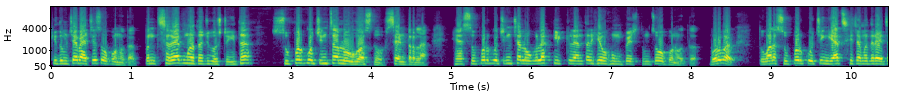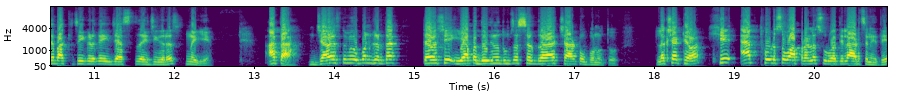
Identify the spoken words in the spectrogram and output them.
की तुमच्या बॅचेस ओपन होतात. पण सगळ्यात महत्वाची गोष्ट इथं सुपर कोचिंगचा लोगो असतो सेंटरला ह्या सुपर कोचिंगच्या लोगोला क्लिक केल्यानंतर हे होम पेज तुमचं ओपन होतं. बरोबर? तुम्हाला सुपर कोचिंग याच ह्याच्यामध्ये राहायचं बाकीचं इकडे काही जास्त जायची गरज नाहीये. आता ज्यावेळेस तुम्ही ओपन करता त्यावेळेस या पद्धतीने तुमचा सगळा चार्ट ओपन होतो. लक्षात ठेवा हे ऍप थोडंसं वापरायला सुरुवातीला अडचण येते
